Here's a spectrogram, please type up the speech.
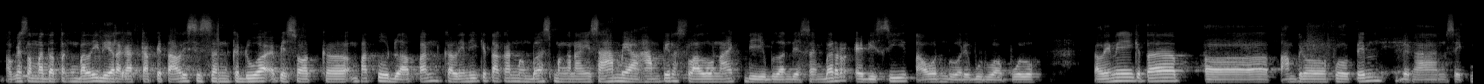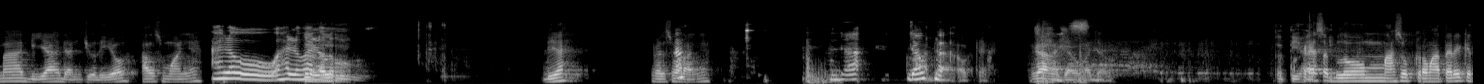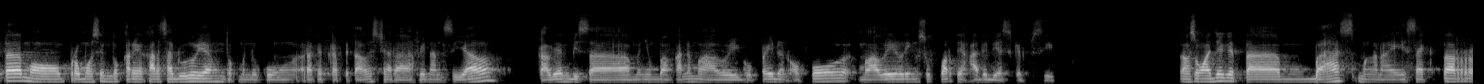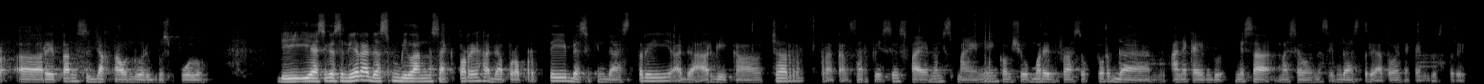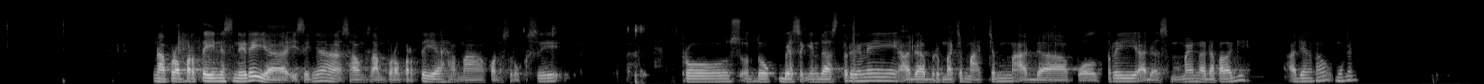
Oke, selamat datang kembali di Rakyat Kapitalis season kedua episode ke-48. Kali ini kita akan membahas mengenai saham yang hampir selalu naik di bulan Desember edisi tahun 2020. Kali ini kita uh, tampil full tim dengan Sigma, Dia, dan Julio. Halo semuanya. Halo, halo, halo. halo. Dia? Nggak ada suaranya? Enggak. Jauh nggak? Oke. Okay. Enggak, nggak jauh, nggak jauh. Oke, sebelum masuk ke materi kita mau promosi untuk karya karsa dulu ya untuk mendukung rakyat kapital secara finansial. Kalian bisa menyumbangkannya melalui GoPay dan OVO melalui link support yang ada di deskripsi. Langsung aja kita bahas mengenai sektor uh, return sejak tahun 2010. Di ISG sendiri ada sembilan sektor ya, ada properti, basic industry, ada agriculture, trade and services, finance, mining, consumer, infrastruktur, dan aneka miscellaneous industry atau aneka industri. Nah, properti ini sendiri ya isinya saham-saham properti ya sama konstruksi. Terus untuk basic industry ini ada bermacam-macam, ada poultry, ada semen, ada apa lagi? Ada yang tahu mungkin?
